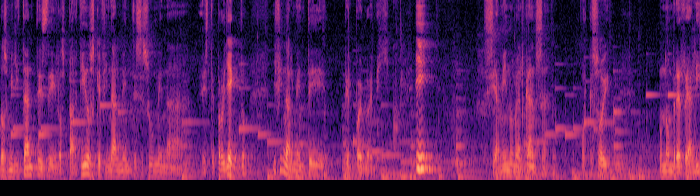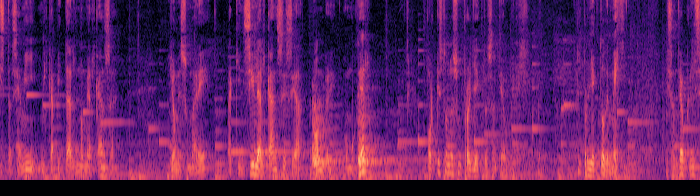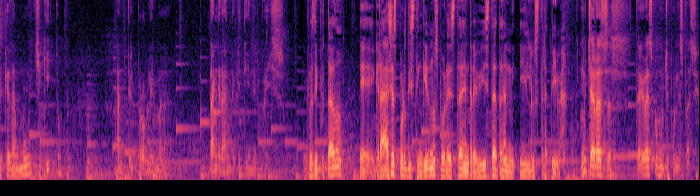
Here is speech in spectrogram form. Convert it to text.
los militantes de los partidos que finalmente se sumen a este proyecto y finalmente del pueblo de México. Y si a mí no me alcanza, porque soy un hombre realista, si a mí mi capital no me alcanza, yo me sumaré a quien sí le alcance, sea hombre o mujer, porque esto no es un proyecto de Santiago Krill, es el proyecto de México. Y Santiago Krill se queda muy chiquito ante el problema tan grande que tiene el país. Pues diputado, eh, gracias por distinguirnos por esta entrevista tan ilustrativa. Muchas gracias, te agradezco mucho por el espacio.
